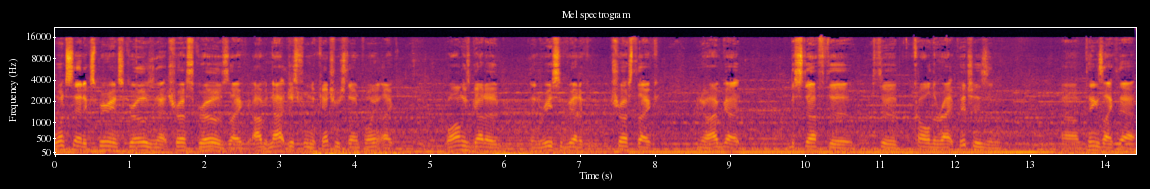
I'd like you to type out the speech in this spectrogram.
once that experience grows and that trust grows, like I'm- not just from the catcher standpoint, like Wong's got to, and Reese have got to trust, like, you know, I've got the stuff to to call the right pitches and um, things like that.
